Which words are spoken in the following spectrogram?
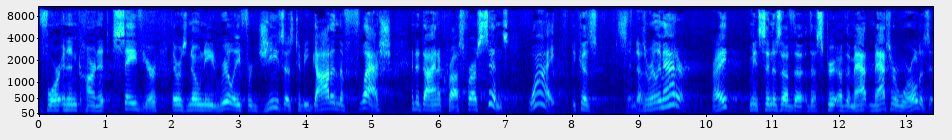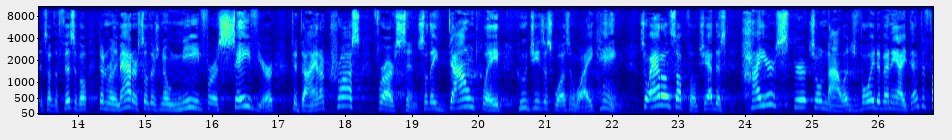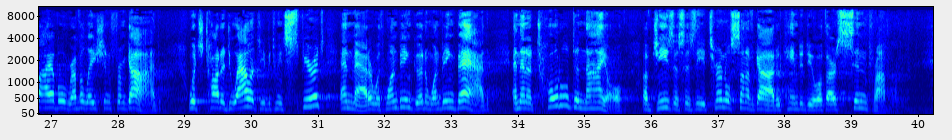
for an incarnate Savior. There was no need really for Jesus to be God in the flesh and to die on a cross for our sins. Why? Because sin doesn't really matter, right? I mean, sin is of the, the spirit of the matter world, it's, it's of the physical, it doesn't really matter, so there's no need for a Savior to die on a cross for our sins. So they downplayed who Jesus was and why he came. So add all this up, folks. You had this higher spiritual knowledge, void of any identifiable revelation from God, which taught a duality between spirit and matter, with one being good and one being bad, and then a total denial of Jesus as the eternal Son of God who came to deal with our sin problem.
